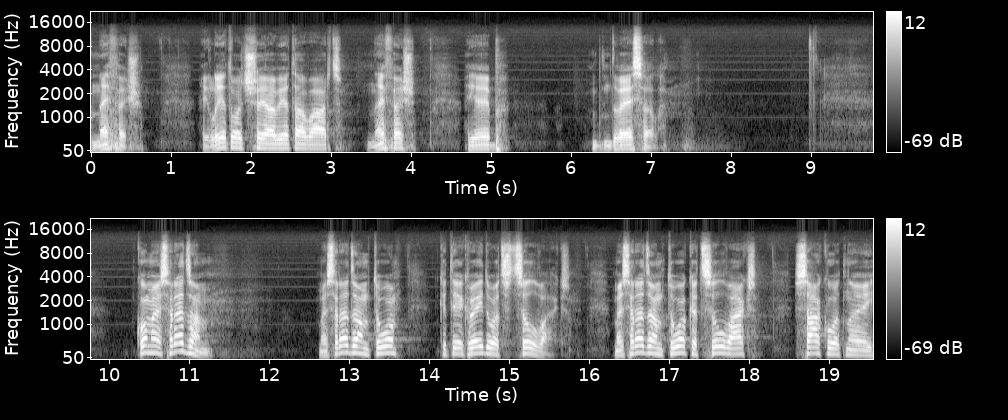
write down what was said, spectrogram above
nefeš. Ir lietots šajā vietā vārds nefeš, jeb dvēsele. Ko mēs redzam? Mēs redzam to, ka tiek veidots cilvēks. Mēs redzam to, ka cilvēks sākotnēji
